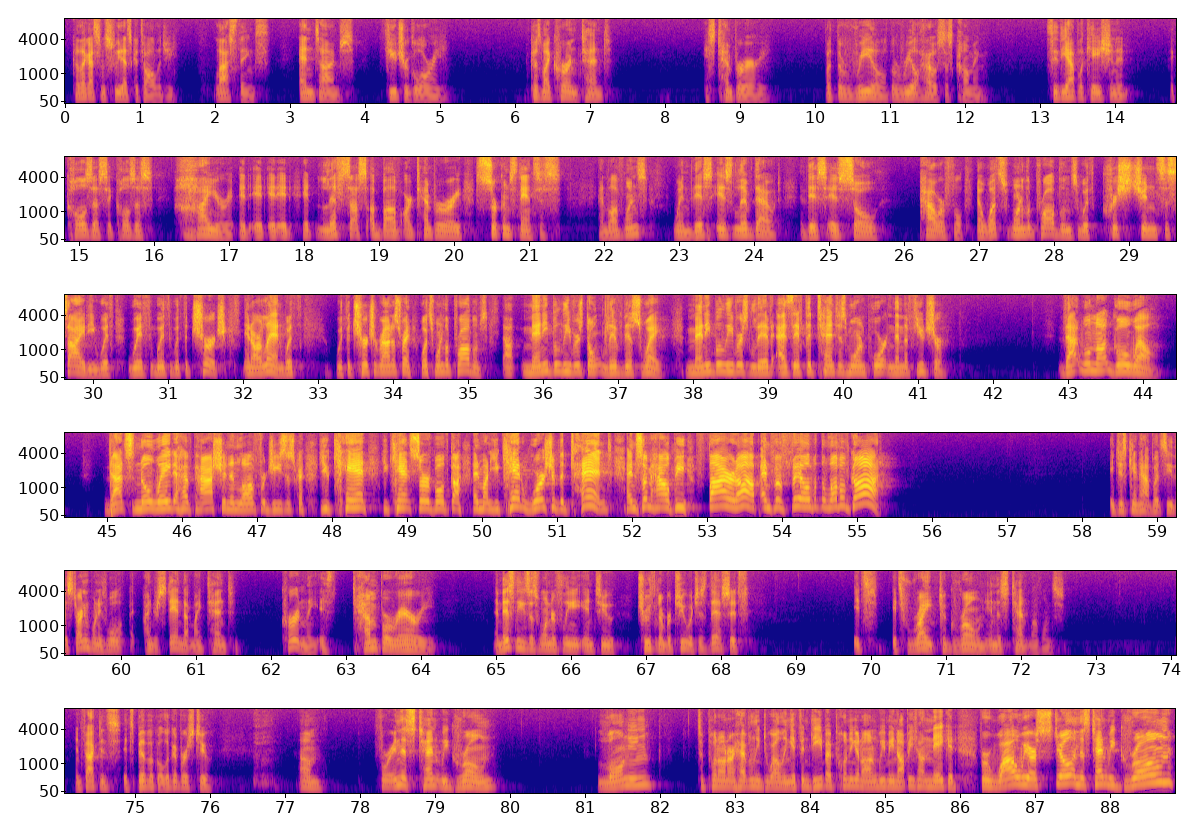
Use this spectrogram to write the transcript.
Because I got some sweet eschatology, last things, end times, future glory. Because my current tent is temporary, but the real, the real house is coming. See, the application, it, it calls us, it calls us higher. It, it, it, it, it lifts us above our temporary circumstances. And loved ones, when this is lived out, this is so powerful. Now, what's one of the problems with Christian society, with, with, with, with the church in our land, with, with the church around us, right? What's one of the problems? Uh, many believers don't live this way. Many believers live as if the tent is more important than the future. That will not go well. That's no way to have passion and love for Jesus Christ. You can't, you can't serve both God and money. You can't worship the tent and somehow be fired up and fulfilled with the love of God. It just can't happen. But see, the starting point is well, I understand that my tent currently is temporary. And this leads us wonderfully into truth number two, which is this it's, it's, it's right to groan in this tent, loved ones. In fact, it's, it's biblical. Look at verse 2. Um, For in this tent we groan, longing to put on our heavenly dwelling, if indeed by putting it on we may not be found naked. For while we are still in this tent, we groan,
